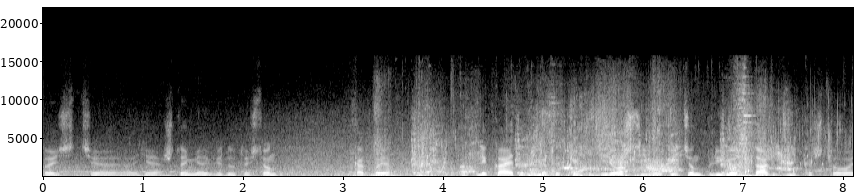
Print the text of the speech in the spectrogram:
То есть, э, я что имею в виду? То есть, он как бы отвлекает, например, ты с кем-то дерешься, и вот видите, он блюет так дико, что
